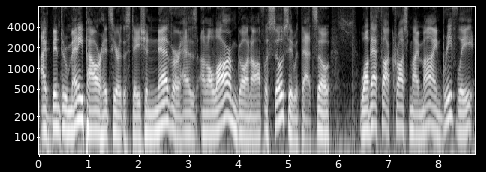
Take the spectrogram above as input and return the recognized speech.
I've been through many power hits here at the station. Never has an alarm gone off associated with that. So while that thought crossed my mind briefly,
